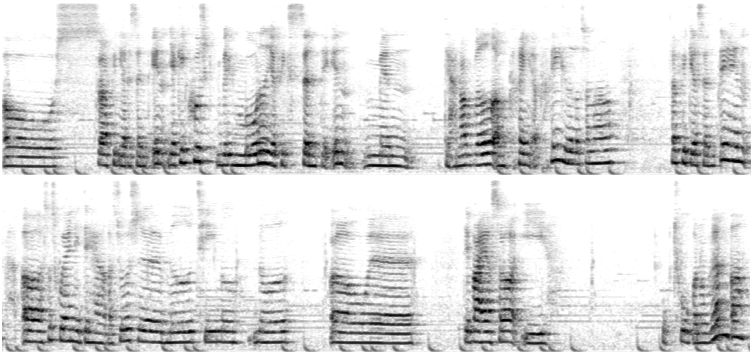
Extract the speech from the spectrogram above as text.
Og så fik jeg det sendt ind. Jeg kan ikke huske, hvilken måned jeg fik sendt det ind, men det har nok været omkring april eller sådan noget. Så fik jeg sendt det ind, og så skulle jeg ind i det her ressourcemøde, teamet, noget. Og øh, det var jeg så i oktober-november,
